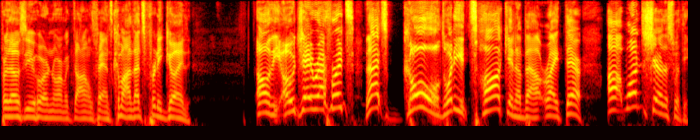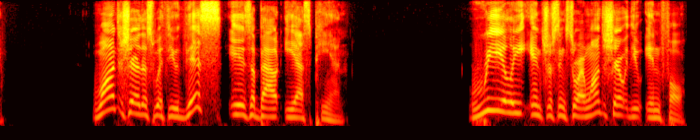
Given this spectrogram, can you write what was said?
For those of you who are Norm Macdonald fans, come on, that's pretty good. Oh, the OJ reference? That's gold. What are you talking about right there? Uh, wanted to share this with you. Want to share this with you. This is about ESPN. Really interesting story. I wanted to share it with you in full.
